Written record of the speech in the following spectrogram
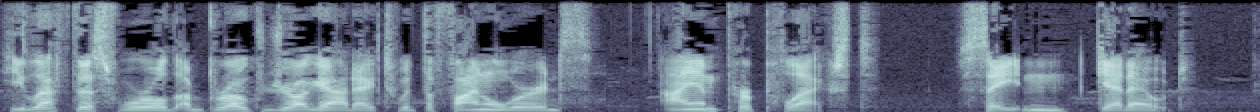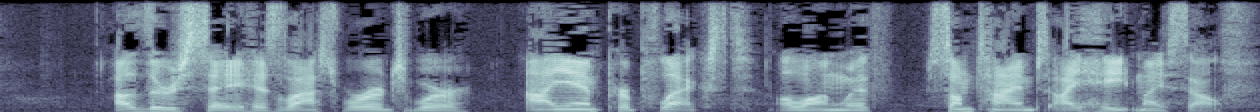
he left this world a broke drug addict with the final words, I am perplexed. Satan, get out. Others say his last words were, I am perplexed, along with, sometimes I hate myself.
